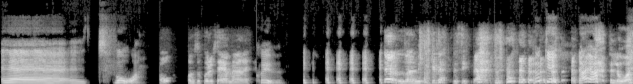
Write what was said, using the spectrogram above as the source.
Eh, två. Och så får du säga mellan 1. Sju. Den var en mycket bättre siffra. Okej, ja ja. Förlåt.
